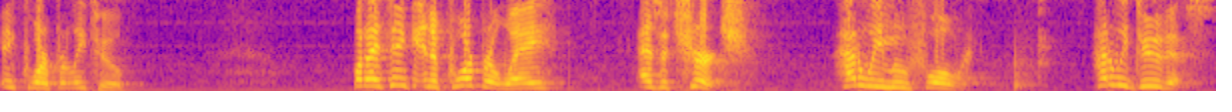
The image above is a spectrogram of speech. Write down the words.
and corporately too. But I think in a corporate way, as a church, how do we move forward? How do we do this?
